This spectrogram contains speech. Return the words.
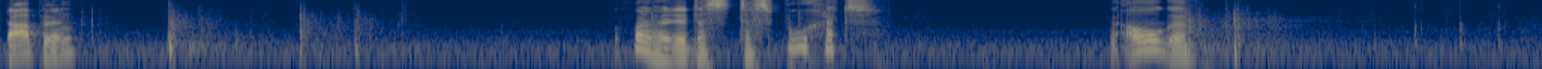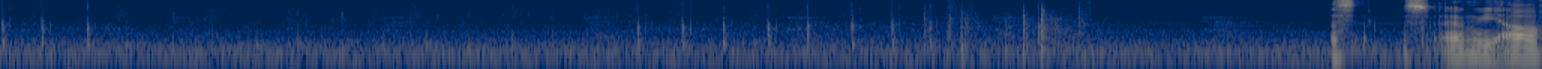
stapeln. Guck mal, Leute, das, das Buch hat ein Auge. Das ist irgendwie auch.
